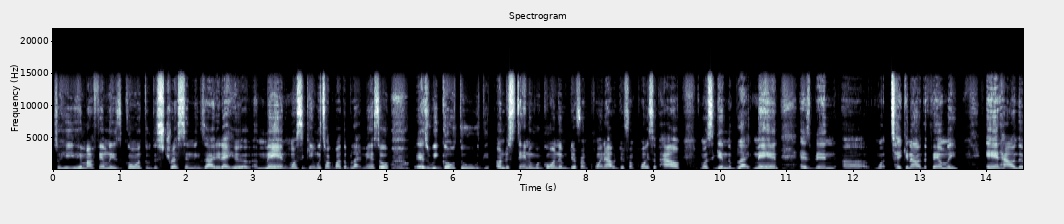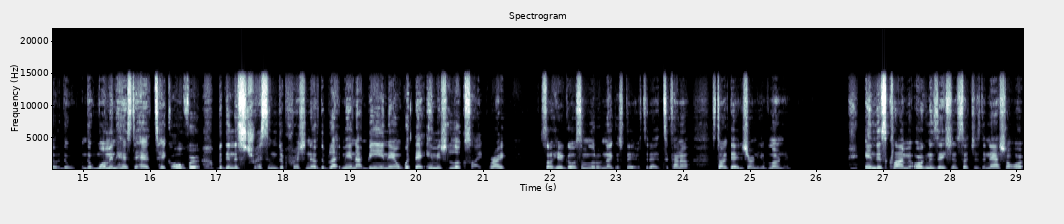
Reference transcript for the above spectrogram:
So here, here my family is going through the stress and anxiety that here a, man. Once again, we talk about the black man. So as we go through the understanding, we're going to different point out different points of how once again the black man has been uh taken out of the family and how the the, the woman has to have take over, but then the stress and depression of the black man not being there and what that image looks like, right? So here goes some little nuggets there to that to kind of start that journey of learning. In this climate, organizations such as the National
